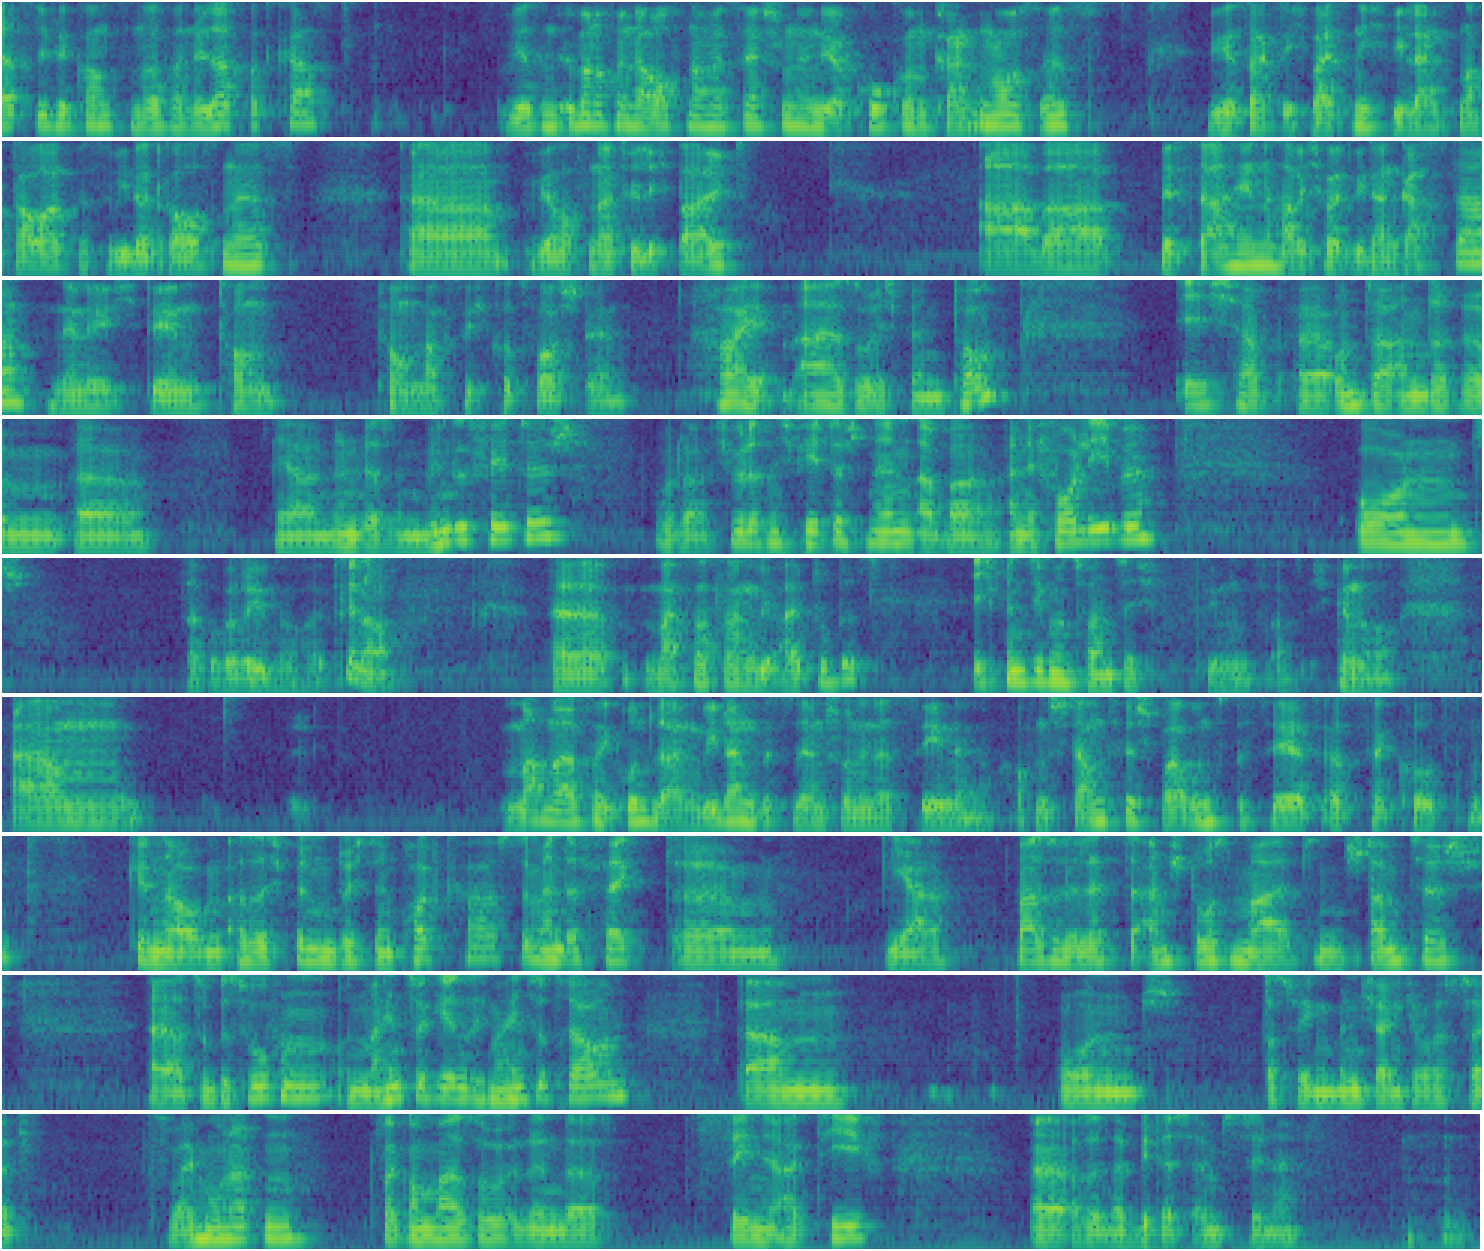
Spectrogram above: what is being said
Herzlich willkommen zum Neu Vanilla Podcast. Wir sind immer noch in der Aufnahmesession, in der Coco im Krankenhaus ist. Wie gesagt, ich weiß nicht, wie lange es noch dauert, bis sie wieder draußen ist. Äh, wir hoffen natürlich bald. Aber bis dahin habe ich heute wieder einen Gast da, nämlich den Tom. Tom, magst du dich kurz vorstellen? Hi, also ich bin Tom. Ich habe äh, unter anderem, äh, ja, nennen wir es einen Windelfetisch. Oder ich würde das nicht Fetisch nennen, aber eine Vorliebe. Und. Darüber reden wir heute. Genau. Äh, magst du noch sagen, wie alt du bist? Ich bin 27. 27, genau. Ähm, machen wir erstmal die Grundlagen. Wie lange bist du denn schon in der Szene? Auf dem Stammtisch bei uns bist du jetzt erst seit kurzem. Genau, also ich bin durch den Podcast im Endeffekt, ähm, ja, war so der letzte Anstoß, mal den Stammtisch äh, zu besuchen und mal hinzugehen, sich mal hinzutrauen. Ähm, und deswegen bin ich eigentlich auch erst seit zwei Monaten, sagen wir mal so, in der Szene aktiv, äh, also in der BDSM-Szene. Mhm.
